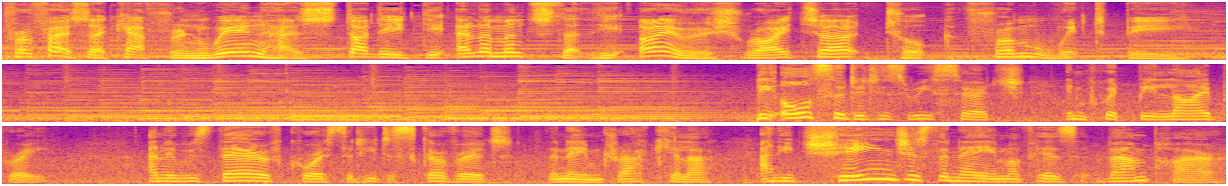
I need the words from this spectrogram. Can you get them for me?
Professor Catherine Wynne has studied the elements that the Irish writer took from Whitby. He also did his research in Whitby Library, and it was there, of course, that he discovered the name Dracula. And he changes the name of his vampire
